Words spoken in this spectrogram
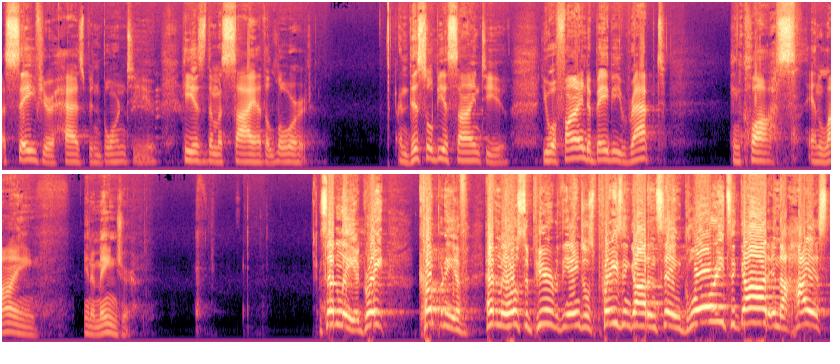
A Savior has been born to you. He is the Messiah, the Lord. And this will be a sign to you. You will find a baby wrapped in cloths and lying in a manger. Suddenly, a great company of heavenly hosts appeared with the angels praising God and saying, Glory to God in the highest,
